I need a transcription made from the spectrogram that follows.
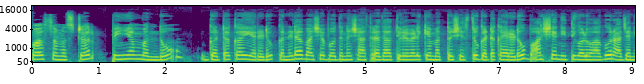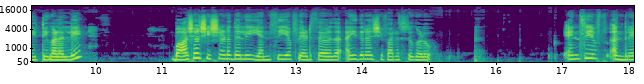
ಫಸ್ಟ್ ಸೆಮಿಸ್ಟರ್ ಪಿ ಎಂ ಒಂದು, ಘಟಕ ಎರಡು, ಕನ್ನಡ ಭಾಷಾ ಬೋಧನಾ ಶಾಸ್ತ್ರದ ತಿಳುವಳಿಕೆ ಮತ್ತು ಶಿಸ್ತು, ಘಟಕ ಎರಡು ಭಾಷಾ ನೀತಿಗಳು ಹಾಗೂ ರಾಜನೀತಿಗಳಲ್ಲಿ ಭಾಷಾ ಶಿಕ್ಷಣದಲ್ಲಿ ಎನ್ ಸಿ ಎಫ್ ಎರಡು ಸಾವಿರದ ಐದರ ಶಿಫಾರಸುಗಳು. ಎನ್ ಸಿ ಎಫ್ ಅಂದರೆ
